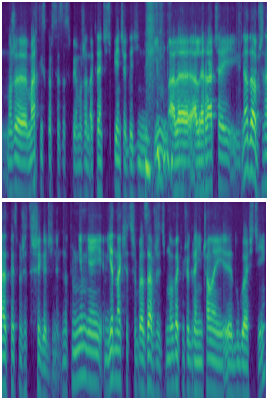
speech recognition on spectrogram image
Może Martin Scorsese sobie może nakręcić pięciogodzinny film, ale, ale raczej, no dobrze, nawet powiedzmy, że trzy godziny. No tym niemniej jednak się trzeba zawrzeć no, w jakiejś ograniczonej e, długości,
